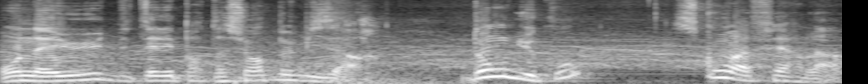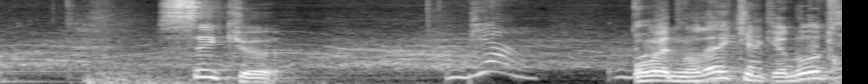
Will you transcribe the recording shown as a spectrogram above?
on a eu des téléportations un peu bizarres. Donc du coup, ce qu'on va faire là, c'est que Bien On va demander à quelqu'un d'autre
